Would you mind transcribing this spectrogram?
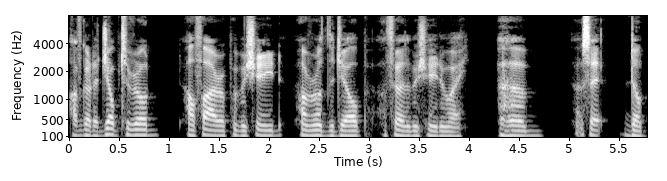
I've got a job to run. I'll fire up a machine. I'll run the job. I'll throw the machine away. Um, that's it. Done.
